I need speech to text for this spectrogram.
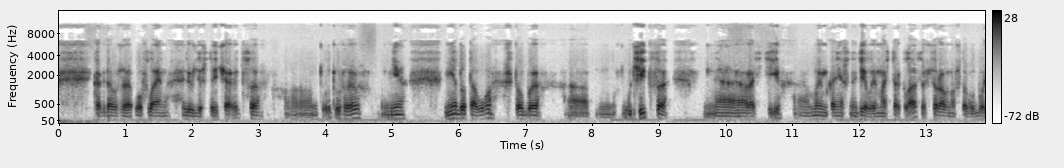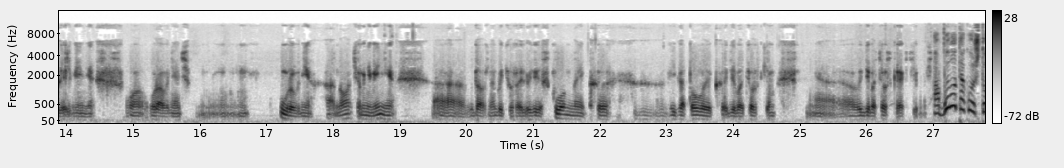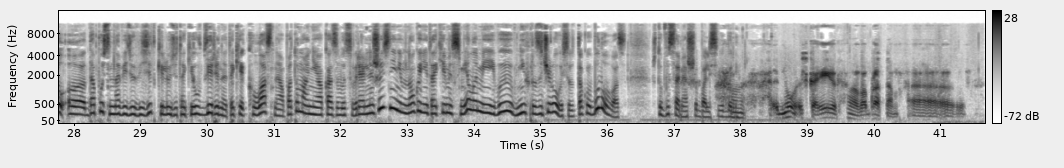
когда уже офлайн люди встречаются, э, тут уже не, не до того, чтобы э, учиться э, расти. Мы им, конечно, делаем мастер-классы все равно, чтобы более или менее уравнять уровни, но, тем не менее, должны быть уже люди склонные к и готовые к дебатерским, э, дебатерской активности. А было такое, что, допустим, на видеовизитке люди такие уверенные, такие классные, а потом они оказываются в реальной жизни немного не такими смелыми, и вы в них разочаровываетесь? Вот такое было у вас, чтобы вы сами ошибались в выборе? Ну, скорее в обратном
